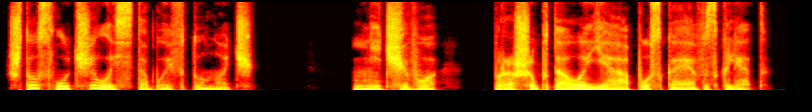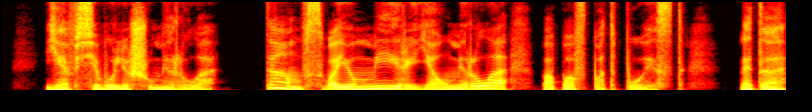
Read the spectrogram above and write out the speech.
Что случилось с тобой в ту ночь?» «Ничего», — прошептала я, опуская взгляд. «Я всего лишь умерла. Там, в своем мире, я умерла, попав под поезд. Это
